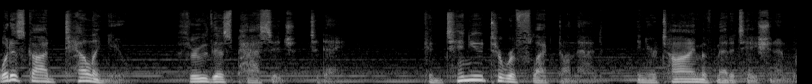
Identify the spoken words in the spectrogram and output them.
What is God telling you through this passage today? Continue to reflect on that in your time of meditation and prayer.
